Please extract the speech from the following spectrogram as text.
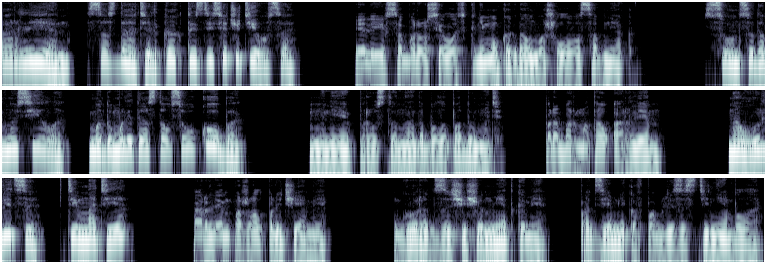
«Орлен, создатель, как ты здесь очутился?» Элиса бросилась к нему, когда он вошел в особняк. «Солнце давно село. Мы думали, ты остался у Коба». «Мне просто надо было подумать», – пробормотал Орлен. «На улице? В темноте?» Орлен пожал плечами. «Город защищен метками, подземников поблизости не было».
